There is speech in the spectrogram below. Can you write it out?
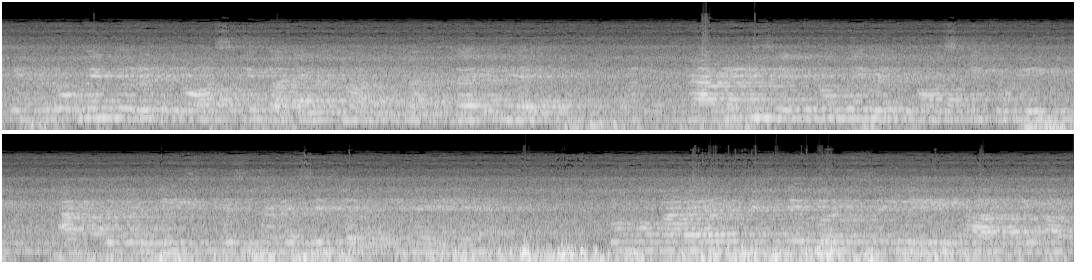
शहरों में तो रेड क्रॉस के बारे में जानकारी है ग्रामीण क्षेत्रों में रेड क्रॉस की कोई एक्टिविटीज़ इस तरह से चलती नहीं है तो हमारा पिछले वर्ष से यही था कि हम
